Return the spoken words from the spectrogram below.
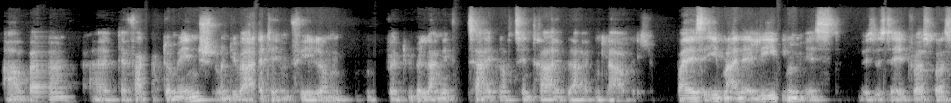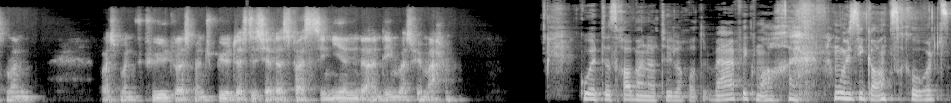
Aber äh, der Faktor Mensch und die Weiterempfehlung wird über lange Zeit noch zentral bleiben, glaube ich. Weil es eben ein Erleben ist. Es ist etwas, was man, was man fühlt, was man spürt. Das ist ja das Faszinierende an dem, was wir machen. Gut, das kann man natürlich auch der Werbung machen. da muss ich ganz kurz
